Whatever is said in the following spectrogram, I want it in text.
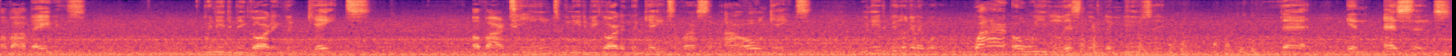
of our babies. We need to be guarding the gates of our teens. We need to be guarding the gates of our, our own gates. We need to be looking at what, why are we listening to music that in essence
